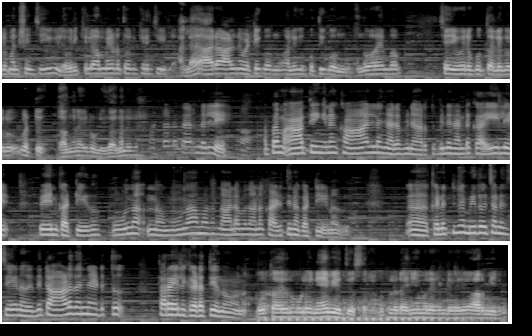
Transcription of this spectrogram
ഒരു മനുഷ്യൻ ചെയ്യില്ല ഒരിക്കലും അമ്മയുടെ അടുത്ത് ഒരിക്കലും ചെയ്യില്ല അല്ല ആരോ ആളിനെ വെട്ടിക്കൊന്നു അല്ലെങ്കിൽ കുത്തിക്കൊന്നു എന്ന് പറയുമ്പം ശരി ഒരു കുത്ത് അല്ലെങ്കിൽ ഒരു വെട്ട് അങ്ങനെ വരുള്ളൂ ഇത് പട്ടാളക്കാരനല്ലേ? ആ. അപ്പം ആദ്യം ഇങ്ങനെ കാലിലെ ഞരമ്പിനകത്ത് പിന്നെ രണ്ട് കയ്യിൽ വെയിൻ കട്ട് ചെയ്തു മൂന്ന് മൂന്നാമത് നാലാമതാണ് കഴുത്തിനെ കട്ട് ചെയ്യണത്. കിണറ്റിന്റെ മീത് വെച്ചാണ് ഇത് ചെയ്യണത്. എന്നിട്ട് ആൾ തന്നെ എടുത്ത് തറയിൽ കിടത്തിയെന്ന് തോന്നുന്നു. ഭൂത്തായിരുന്നു പുള്ളി നേവി ഉദ്യോഗസ്ഥരാണ് പുള്ളിയുടെ അനിയന്മാരെ രണ്ടുപേര് ആർമിയിലും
